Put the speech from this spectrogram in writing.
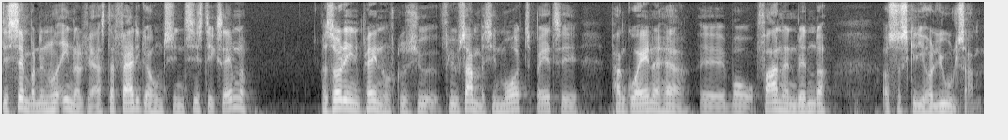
december 1971, der færdiggjorde hun sine sidste eksamener. Og så var det egentlig planen, at hun skulle flyve- sammen med sin mor tilbage til Panguana her, øh, hvor faren han venter, og så skal de holde jul sammen.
